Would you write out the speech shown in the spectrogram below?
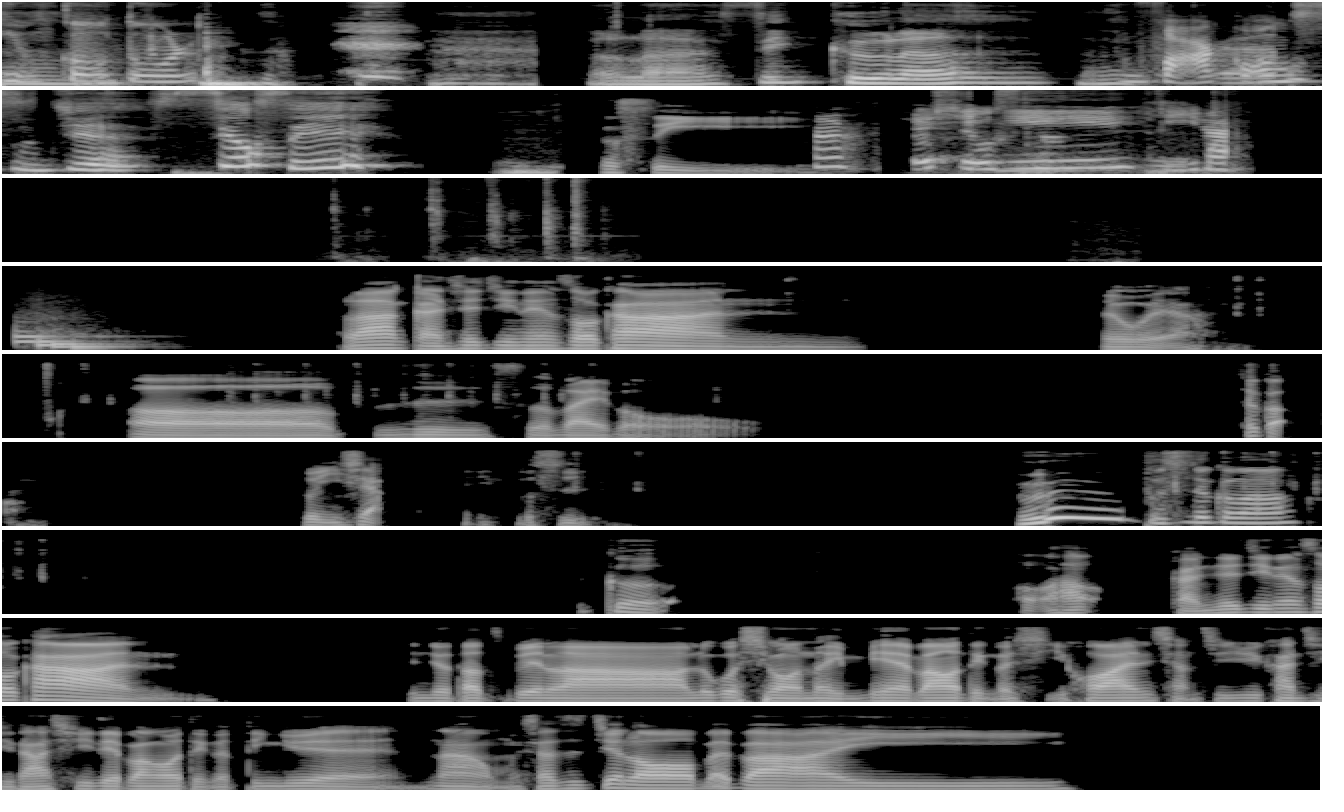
有够多了。好了，辛苦了，发光世界休息。休息休息。厉害。好啦，感谢今天收看。各位啊，呃，不是 survival，问一下，不是，嗯，不是这个吗？这个，哦好，感谢今天收看，今天就到这边啦。如果喜欢我的影片，帮我点个喜欢，想继续看其他系列，帮我点个订阅。那我们下次见喽，拜拜。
